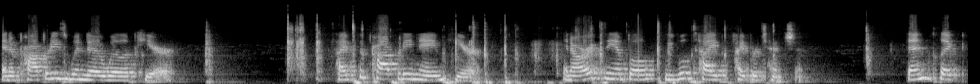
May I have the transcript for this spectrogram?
and a Properties window will appear. Type the property name here. In our example, we will type hypertension. Then click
